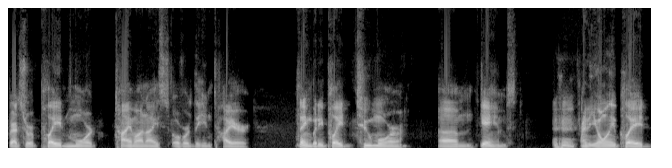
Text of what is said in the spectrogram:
Brad Stuart played more time on ice over the entire thing, but he played two more um games Mhm. and he only played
